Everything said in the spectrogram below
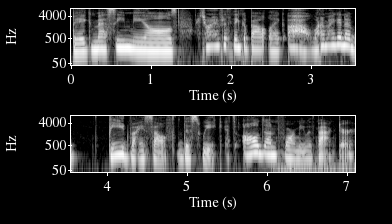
big, messy meals. I don't have to think about, like, oh, what am I going to feed myself this week? It's all done for me with Factor.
